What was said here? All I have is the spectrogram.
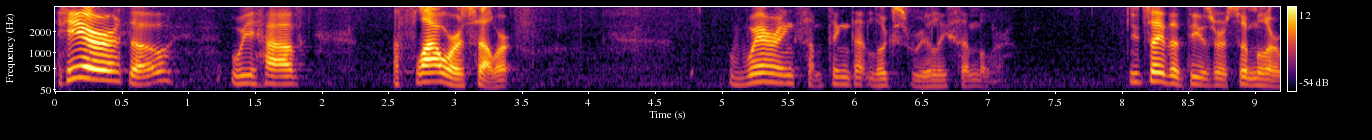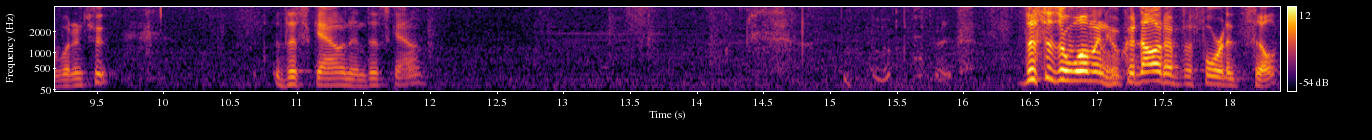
Here, though, we have a flower seller wearing something that looks really similar. You'd say that these are similar, wouldn't you? This gown and this gown. This is a woman who could not have afforded silk.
